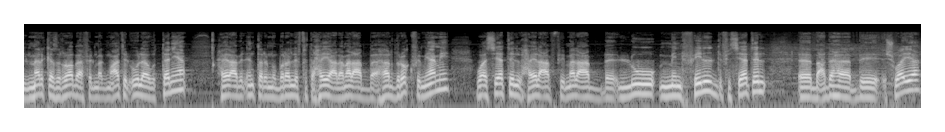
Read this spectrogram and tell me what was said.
المركز الرابع في المجموعات الأولى والثانية. هيلعب الإنتر المباراة الافتتاحية على ملعب هارد روك في ميامي. وسياتل هيلعب في ملعب لومن فيلد في سياتل آه، بعدها بشوية.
